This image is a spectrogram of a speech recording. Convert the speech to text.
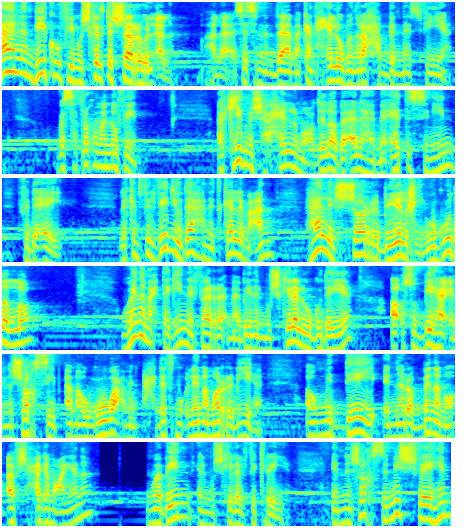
أهلا بيكم في مشكلة الشر والألم على أساس إن ده مكان حلو بنرحب بالناس فيه يعني. بس هتروحوا منه فين؟ أكيد مش هحل معضلة بقالها مئات السنين في دقايق. لكن في الفيديو ده هنتكلم عن هل الشر بيلغي وجود الله؟ وهنا محتاجين نفرق ما بين المشكلة الوجودية أقصد بيها إن شخص يبقى موجوع من أحداث مؤلمة مر بيها أو متضايق إن ربنا ما وقفش حاجة معينة وما بين المشكلة الفكرية. إن شخص مش فاهم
